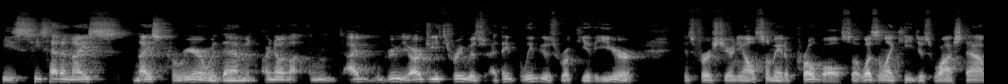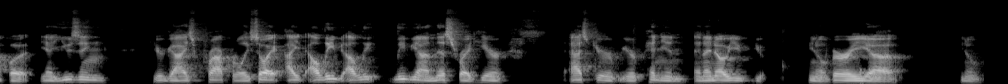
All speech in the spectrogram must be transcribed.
he's he's had a nice nice career with them. And I know I agree with you. RG three was I think believe he was rookie of the year his first year, and he also made a Pro Bowl. So it wasn't like he just washed out. But yeah, using your guys properly. So I, I will leave I'll leave, leave, you on this right here. Ask your your opinion, and I know you you you know very uh, you know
